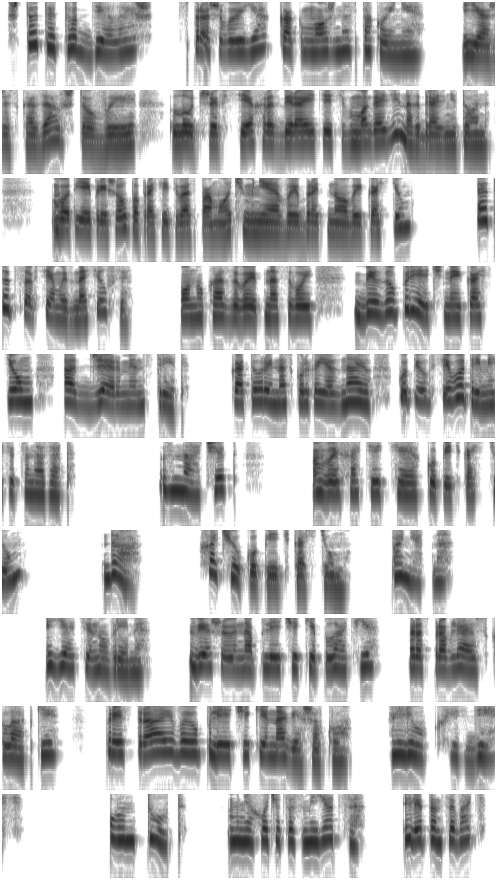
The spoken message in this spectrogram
«Что ты тут делаешь?» Спрашиваю я как можно спокойнее. «Я же сказал, что вы лучше всех разбираетесь в магазинах», — дразнит он. «Вот я и пришел попросить вас помочь мне выбрать новый костюм». Этот совсем износился. Он указывает на свой безупречный костюм от Джермин-стрит, который, насколько я знаю, купил всего три месяца назад. «Значит, вы хотите купить костюм?» «Да, хочу купить костюм». «Понятно». Я тяну время. Вешаю на плечики платье, расправляю складки, пристраиваю плечики на вешалку. Люк здесь. Он тут. Мне хочется смеяться или танцевать,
